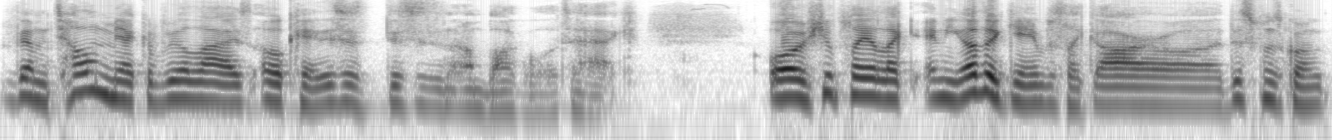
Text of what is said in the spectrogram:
them telling me, I could realize, okay, this is this is an unblockable attack. Or if you play like any other game, it's like, our uh, this one's going,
